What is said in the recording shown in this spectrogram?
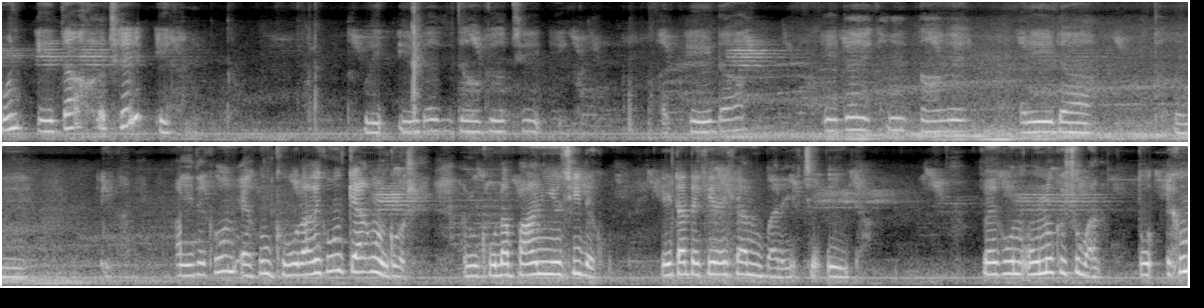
এখন এটা হচ্ছে এখানে। তারপরে এটা দিতে হবে হচ্ছে আর এটা এটা এখানে দিতে হবে। আর এটা দিতে হবে এখানে। এই দেখুন, এখন ঘোড়া দেখুন কেমন করছে আমি ঘোড়া বানিয়েছি, দেখুন। এটা দেখে দেখে আমি বানিয়েছি, এইটা। তো এখন অন্য কিছু বানাবো। তো এখন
